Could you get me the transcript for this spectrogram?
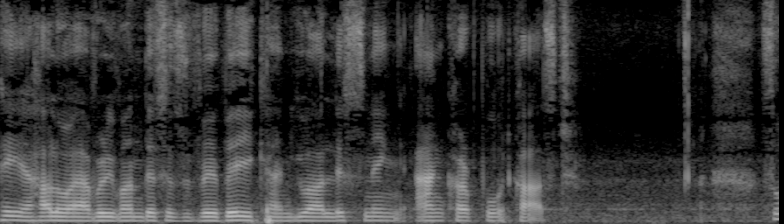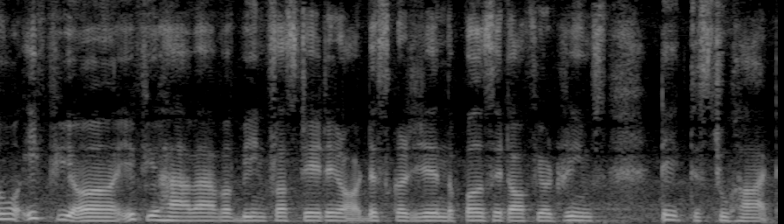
Hey, hello everyone. This is Vivek, and you are listening Anchor Podcast. So, if you uh, if you have ever been frustrated or discouraged in the pursuit of your dreams, take this to heart.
